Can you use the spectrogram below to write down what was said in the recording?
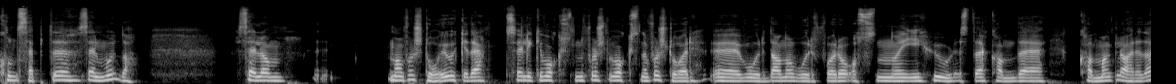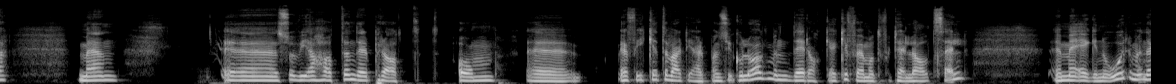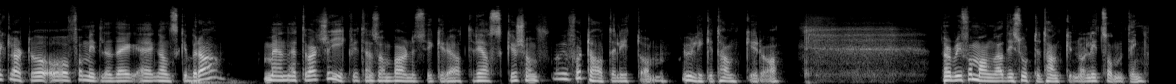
konseptet selvmord, da. Selv om eh, man forstår jo ikke det. Selv ikke voksen, forstår, voksne forstår eh, hvordan og hvorfor og åssen og i huleste kan, det, kan man klare det. Men eh, Så vi har hatt en del prat om eh, Jeg fikk etter hvert hjelp av en psykolog, men det rakk jeg ikke før jeg måtte fortelle alt selv, eh, med egne ord, men jeg klarte å, å formidle det eh, ganske bra. Men etter hvert så gikk vi til en sånn barnepsykiater i Asker som fortalte litt om ulike tanker og når det blir for mange av de sorte tankene og litt sånne ting.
